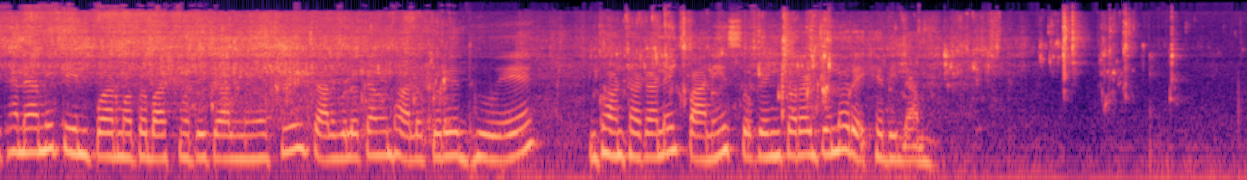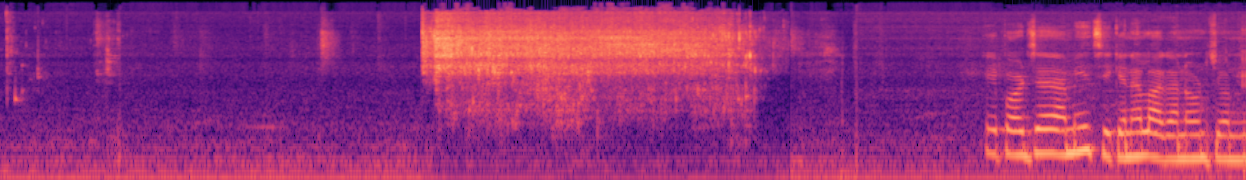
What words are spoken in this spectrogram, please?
এখানে আমি তিন পোয়ার মতো বাসমতি চাল নিয়েছি। চালগুলোকে আমি ভালো করে ধুয়ে ঘন্টাখানেক পানি সোকিং করার জন্য রেখে দিলাম। এ পর্যায়ে আমি চিকেনে লাগানোর জন্য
